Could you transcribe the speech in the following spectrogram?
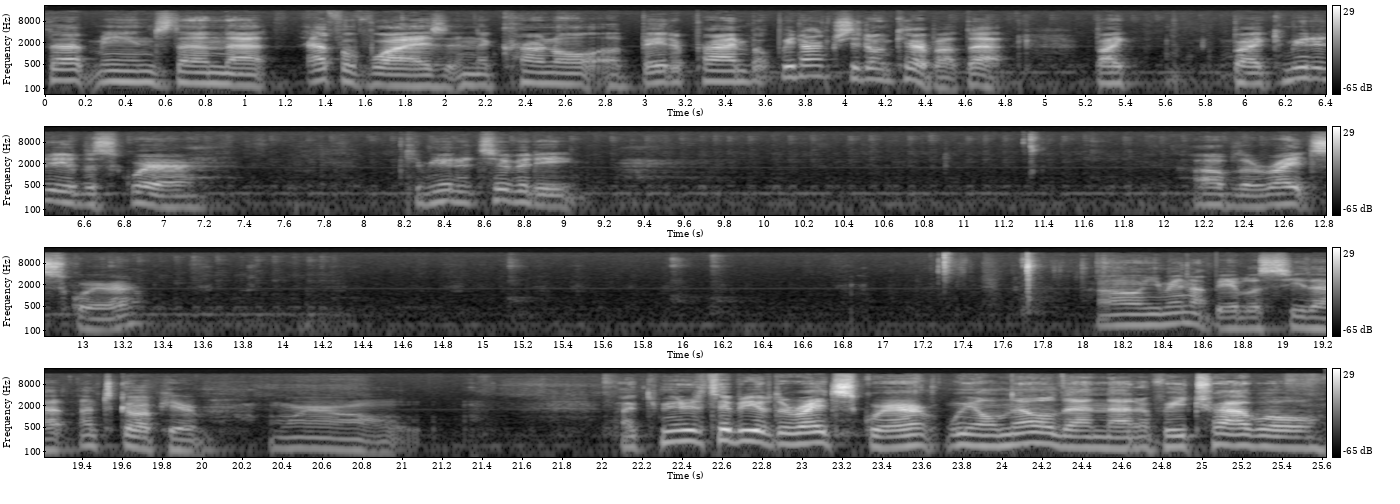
that means then that f of y is in the kernel of beta prime, but we actually don't care about that. By, by commutativity of the square, commutativity of the right square, Oh, you may not be able to see that. Let's go up here. Wow. By commutativity of the right square, we'll know then that if we travel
